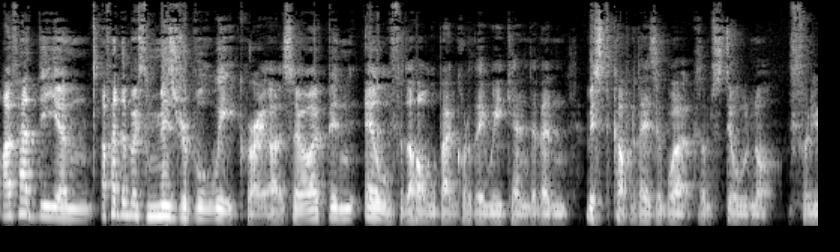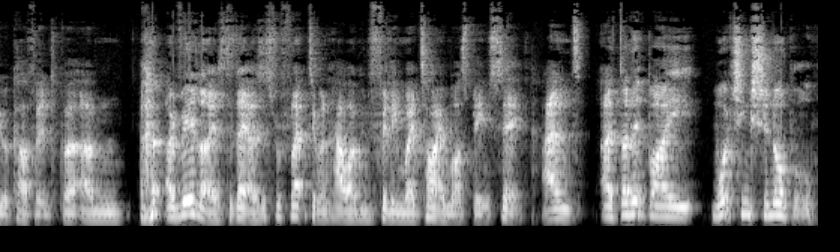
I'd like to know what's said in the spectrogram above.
I've had the um, I've had the most miserable week, right? Uh, So I've been ill for the whole bank holiday weekend, and then missed a couple of days of work because I'm still not fully recovered. But um, I realised today I was just reflecting on how I've been filling my time whilst being sick, and I've done it by watching Chernobyl,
